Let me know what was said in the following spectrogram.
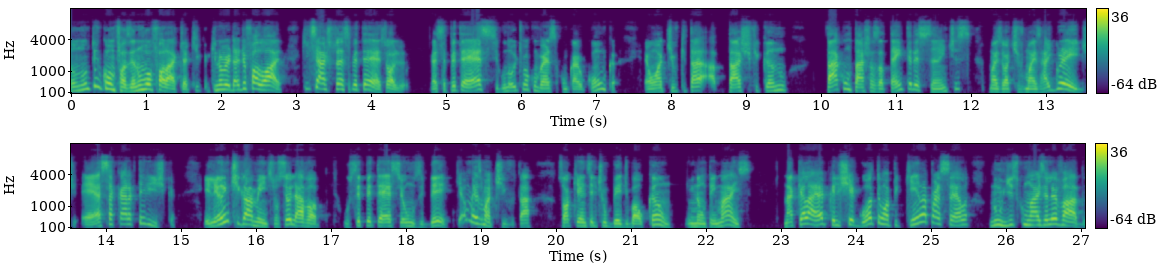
Então não tem como fazer, não vou falar aqui. Aqui, aqui na verdade, eu falo, ah, o que, que você acha do SPTS? Olha, SPTS, segundo a última conversa com o Caio Conca, é um ativo que está tá ficando, tá com taxas até interessantes, mas é um ativo mais high grade. É essa a característica. Ele antigamente, se você olhava o CPTS 11B, que é o mesmo ativo, tá? Só que antes ele tinha um B de balcão e não tem mais. Naquela época ele chegou a ter uma pequena parcela num risco mais elevado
